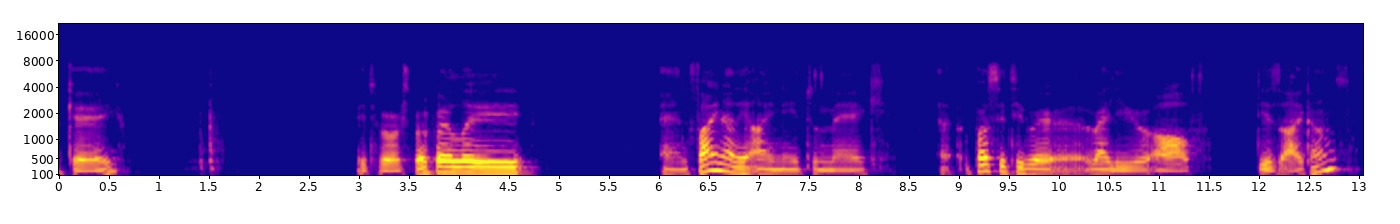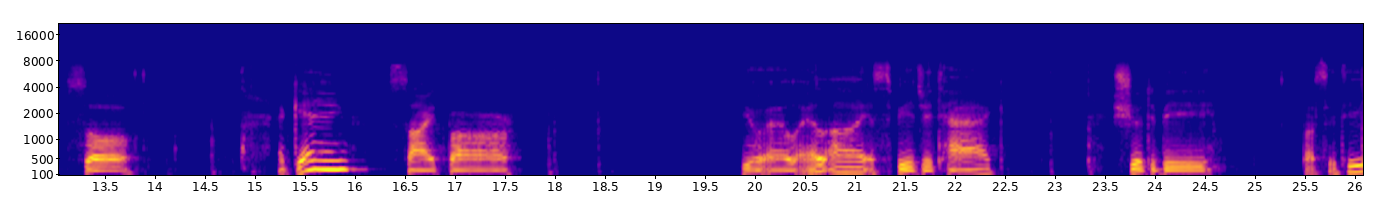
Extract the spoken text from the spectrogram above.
Okay. It works properly and finally I need to make a positive uh, value of these icons. So again sidebar ULLI SVG tag should be opacity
